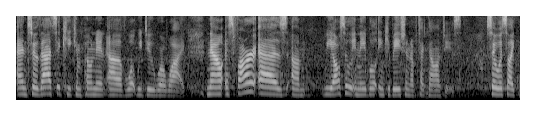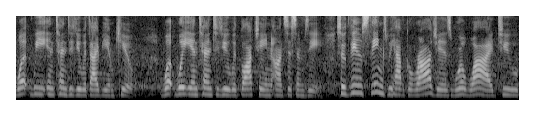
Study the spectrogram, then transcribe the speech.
and so that's a key component of what we do worldwide. Now, as far as um, we also enable incubation of technologies. So it's like what we intend to do with IBM Q what we intend to do with blockchain on System Z. So those things, we have garages worldwide to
